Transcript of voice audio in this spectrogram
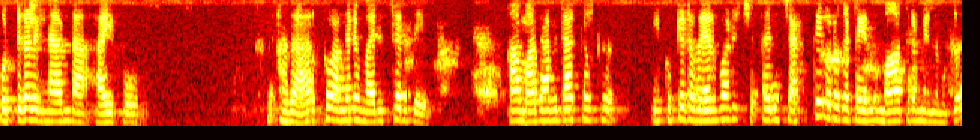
കുട്ടികളില്ലാണ്ട് പോകും അതാർക്കും അങ്ങനെ വരുത്തരുതേ. ആ മാതാപിതാക്കൾക്ക് ഈ കുട്ടിയുടെ വേർപാട് അതിന് ശക്തി കൊടുക്കട്ടെ എന്ന് മാത്രമേ നമുക്ക്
